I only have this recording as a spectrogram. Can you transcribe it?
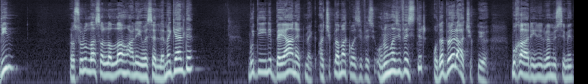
Din, Resulullah sallallahu aleyhi ve selleme geldi. Bu dini beyan etmek, açıklamak vazifesi onun vazifesidir. O da böyle açıklıyor. Bukhari'nin ve Müslim'in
